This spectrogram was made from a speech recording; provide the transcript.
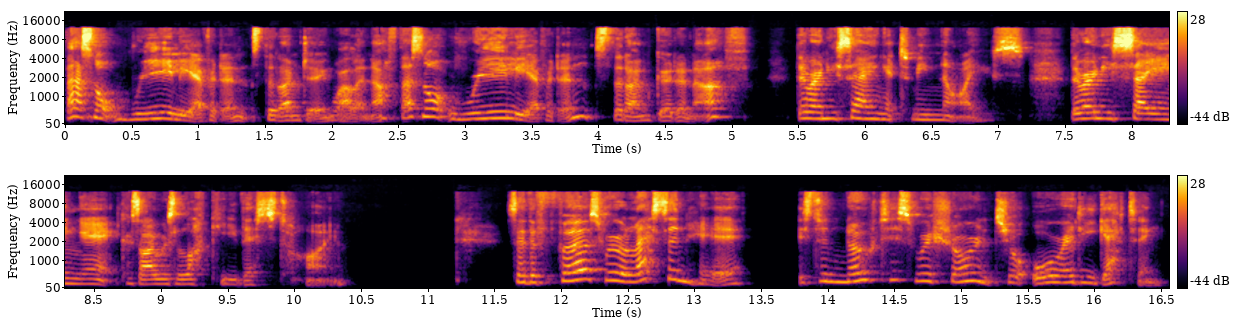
that's not really evidence that I'm doing well enough. That's not really evidence that I'm good enough. They're only saying it to be nice. They're only saying it because I was lucky this time. So, the first real lesson here is to notice reassurance you're already getting.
